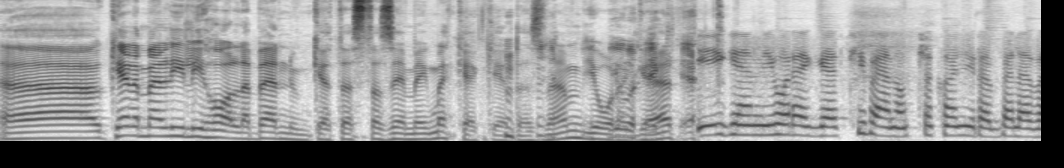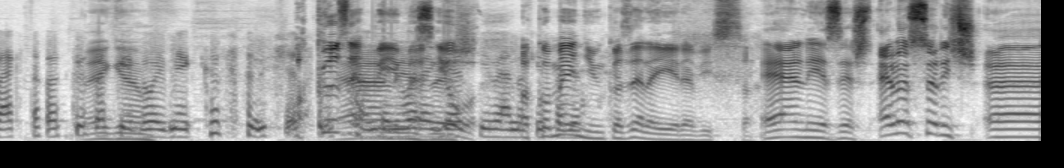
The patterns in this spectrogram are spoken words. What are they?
Uh, Kelemen Lili hall-e bennünket? Ezt azért még meg kell kérdeznem. Jó, Jó reggelt! reggelt. Igen, jó reggelt kívánok, csak annyira belevágtak a közepébe, hogy még köszön is. A közepébe, jó, kívánok, akkor menjünk az elejére vissza. Elnézést. Először is uh,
